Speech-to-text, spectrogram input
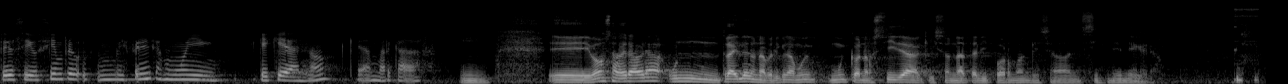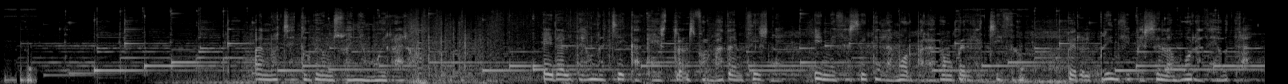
pero sí, siempre experiencias muy que quedan, ¿no? Quedan marcadas. Mm. Eh, vamos a ver ahora un tráiler de una película muy, muy conocida que hizo Natalie Portman que se llama El Cisne Negro. Anoche tuve un sueño muy raro. Era el de una chica que es transformada en cisne y necesita el amor para romper el hechizo. Pero el príncipe se enamora de otra.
